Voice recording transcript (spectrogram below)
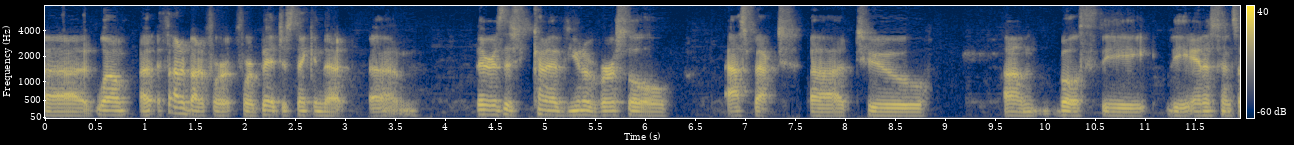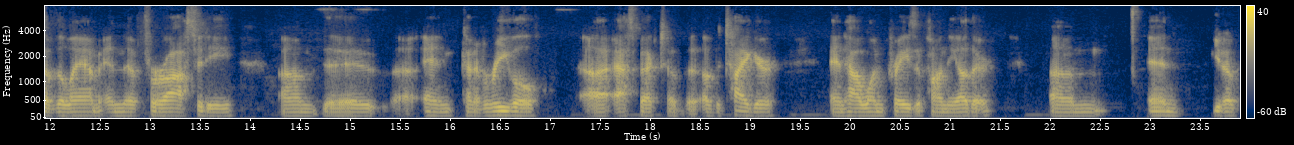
Uh, well, I, thought about it for for a bit, just thinking that um, there is this kind of universal aspect uh, to um, both the the innocence of the lamb and the ferocity, um, the uh, and kind of regal uh, aspect of the of the tiger, and how one preys upon the other. Um, and you know,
